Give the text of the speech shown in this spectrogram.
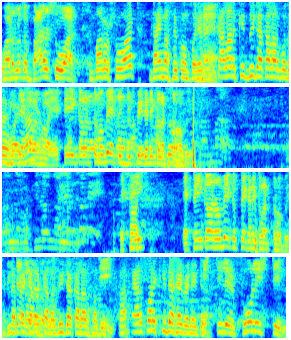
ওয়াট হলো বারোশো ওয়াট বারোশো ওয়াট ডাইমাসের কোম্পানি হ্যাঁ। কালার কি? দুইটা কালার বোধ হয় দুইটা কালার হয়। একটা এই কালারটা হবে একটা যে প্যাকেটের কালারটা হবে। একটা এই-। একটা এই কালার হবে একটা প্যাকেটের কালারটা হবে। দুইটা প্যাকেটের কালার দুইটা কালার হবে। জি। আর এরপরে কি দেখাবেন এটা? স্টিলের ফুল স্টিল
